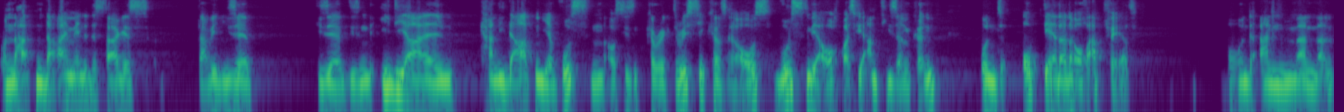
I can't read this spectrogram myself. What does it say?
Und hatten da am Ende des Tages, da wir diese, diese, diesen idealen Kandidaten ja wussten, aus diesen Characteristics raus, wussten wir auch, was wir anteasern können und ob der darauf abfährt. Und an, an, an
